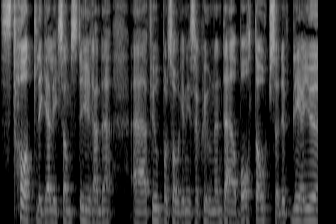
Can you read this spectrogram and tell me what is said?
statliga liksom styrande eh, fotbollsorganisationen där borta också. Det blir ju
